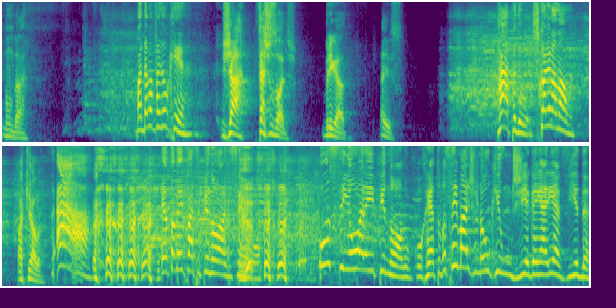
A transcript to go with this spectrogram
não dá. Mas dá pra fazer o quê? Já! Fecha os olhos. Obrigado. É isso. Rápido, escolhe uma mão. Aquela. Ah! Eu também faço hipnose, senhor. O senhor é hipnólogo, correto? Você imaginou que um dia ganharia vida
